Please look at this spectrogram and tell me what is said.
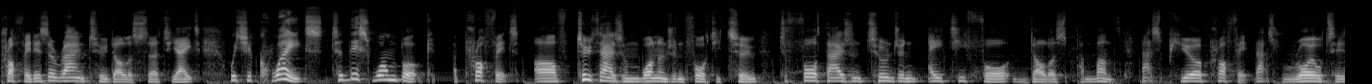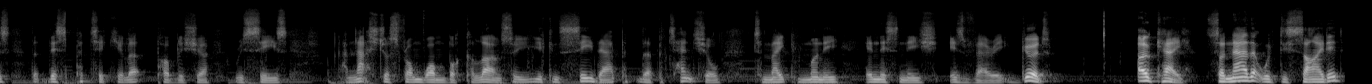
profit is around $2.38, which equates to this one book a profit of 2,142 to $4,284 per month. That's pure profit. That's royalties that this particular publisher receives. And that's just from one book alone. So you can see there the potential to make money in this niche is very good. Okay, so now that we've decided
